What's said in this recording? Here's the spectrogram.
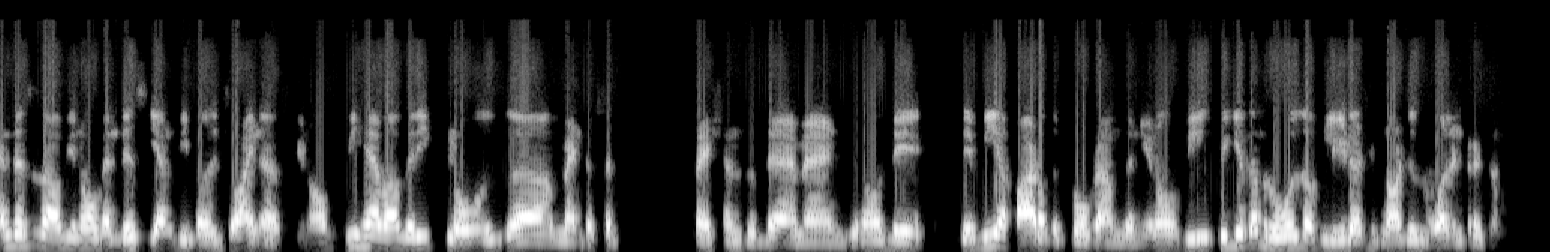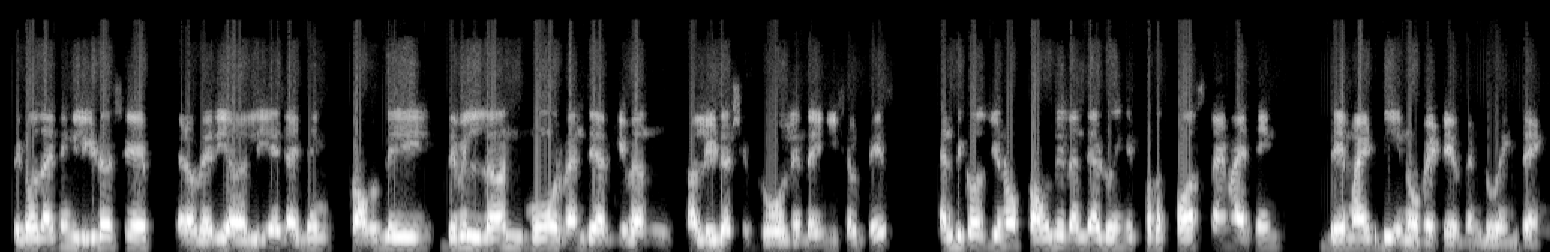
And this is how, you know, when these young people join us, you know, we have a very close uh, mentorship sessions with them and, you know, they, they be a part of the programs and, you know, we, we give them roles of leadership, not just volunteerism because I think leadership at a very early age, I think probably they will learn more when they are given a leadership role in the initial phase. And because, you know, probably when they are doing it for the first time, I think they might be innovative in doing things,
